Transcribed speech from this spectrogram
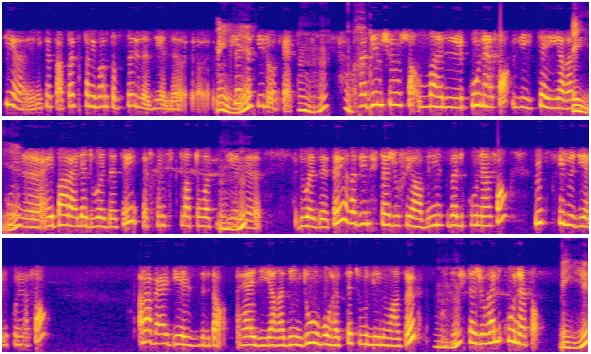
كثيرة يعني كتعطي تقريبا تفصيل ديال آه، إيه. 3 كيلو مهم. غادي نمشيو إن شاء الله للكنافة اللي حتى هي غادي أيه. تكون آه، عبارة على دوازتين كتكون في بلاطوات ديال دوازتين غادي نحتاجو فيها بالنسبة للكنافة نص كيلو ديال الكنافة ربعة ديال الزبدة عاديه غادي ندوبوها حتى تولي مهم. نحتاجوها للكنافة إيه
